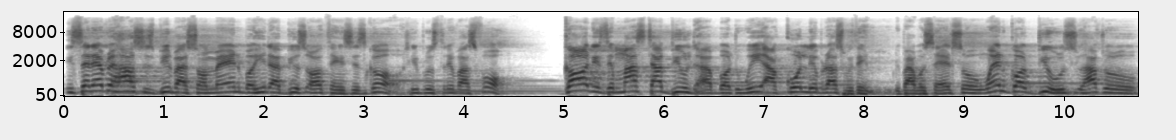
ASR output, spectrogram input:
He said, Every house is built by some man, but he that builds all things is God. Hebrews 3, verse 4. God is the master builder, but we are co laborers with him, the Bible says. So when God builds, you have to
